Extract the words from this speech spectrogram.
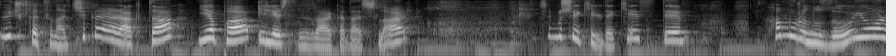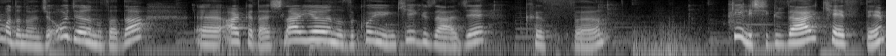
üç katına çıkararak da yapabilirsiniz arkadaşlar. Şimdi bu şekilde kestim. Hamurunuzu yoğurmadan önce ocağınıza da e, arkadaşlar yağınızı koyun ki güzelce kızsın. Gelişi güzel kestim.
